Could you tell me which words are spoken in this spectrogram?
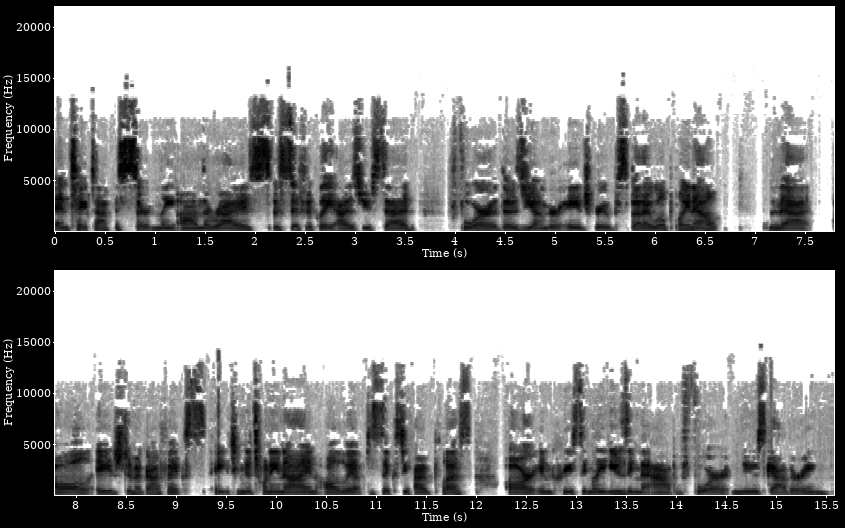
and TikTok is certainly on the rise, specifically, as you said, for those younger age groups. But I will point out that all age demographics, 18 to 29, all the way up to 65 plus, are increasingly using the app for news gathering.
